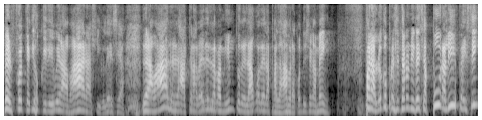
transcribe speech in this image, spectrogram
Él fue que dijo que Él iba a lavar a su iglesia. Lavarla a través del lavamiento del agua de la palabra. ¿Cuántos dicen amén? Para luego presentar una iglesia pura, limpia y sin.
